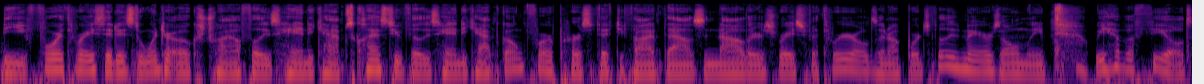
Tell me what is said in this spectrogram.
The fourth race, it is the Winter Oaks Trial Fillies Handicaps, Class 2 Fillies Handicap, going for a purse $55,000. Race for three year olds and upwards, Fillies Mares only. We have a field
